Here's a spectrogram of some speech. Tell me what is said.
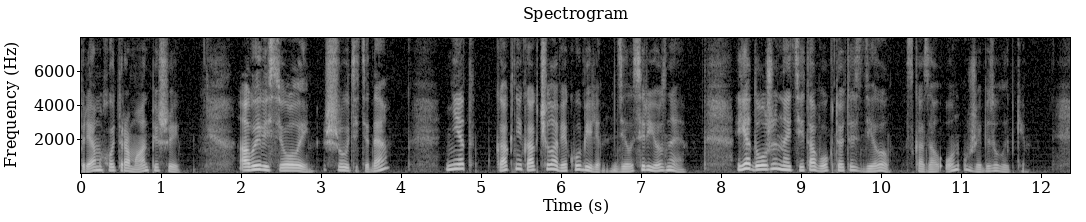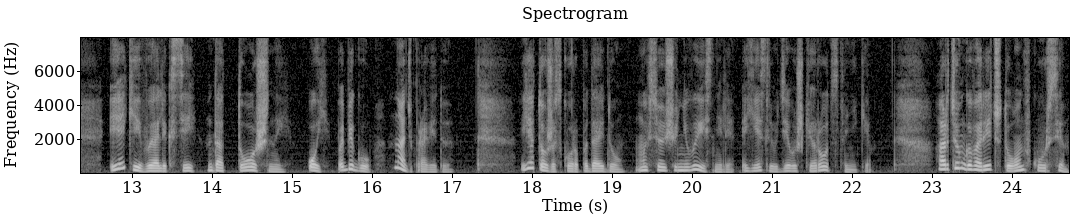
Прямо хоть роман пиши. А вы веселый, шутите, да? Нет, как-никак человека убили. Дело серьезное. Я должен найти того, кто это сделал, сказал он уже без улыбки. Экий вы, Алексей, дотошный. Ой, побегу, Надю проведаю. Я тоже скоро подойду. Мы все еще не выяснили, есть ли у девушки родственники. Артем говорит, что он в курсе.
